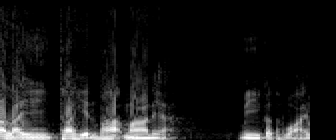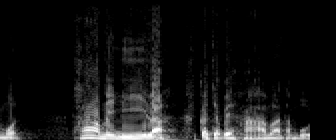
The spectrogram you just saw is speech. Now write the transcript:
อะไรถ้าเห็นพระมาเนี่ย มีก็ถวายหมด ถ้าไม่มีล่ะ ก็จะไปหามาทำบุ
